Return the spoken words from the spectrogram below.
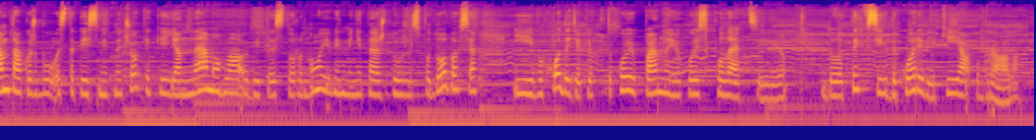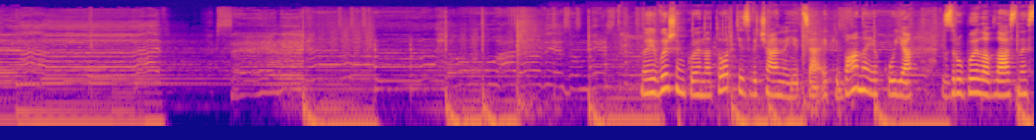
Там також був ось такий смітничок, який я не могла обійти стороною. Він мені теж дуже сподобався і виходить як такою певною якоюсь колекцією до тих всіх декорів, які я обрала. Ну і вишенькою на торті, звичайно, є ця екібана, яку я зробила власне з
